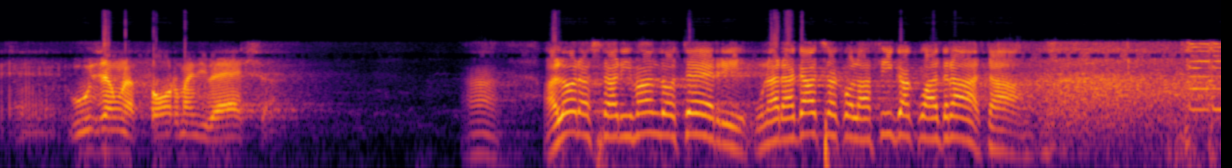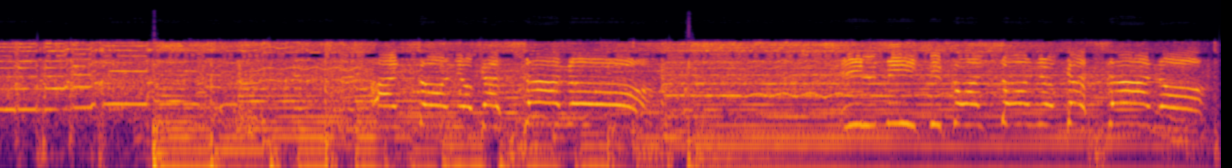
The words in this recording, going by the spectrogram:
eh, usa una forma diversa. Ah. Allora sta arrivando Terry, una ragazza con la figa quadrata. Antonio Cassano! Il mitico Antonio Cassano!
